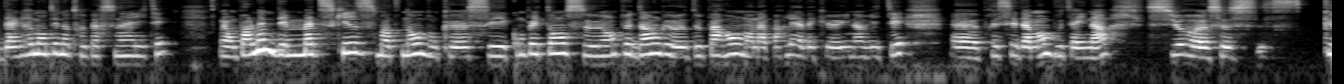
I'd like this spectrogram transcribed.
d'agrémenter notre personnalité. On parle même des math skills maintenant, donc euh, ces compétences un peu dingues de parents, on en a parlé avec une invitée précédemment, Boutaina, sur ce, ce, que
